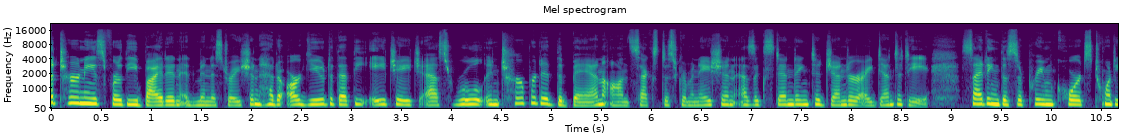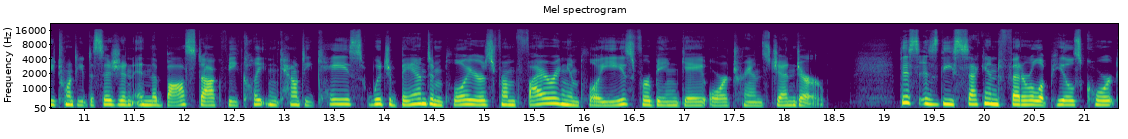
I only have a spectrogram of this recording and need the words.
Attorneys for the Biden administration had argued that the HHS rule interpreted the ban on sex discrimination as extending to gender identity, citing the Supreme Court's 2020 decision in the Bostock v. Clayton County case, which banned employers from firing employees for being gay or transgender. This is the second federal appeals court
